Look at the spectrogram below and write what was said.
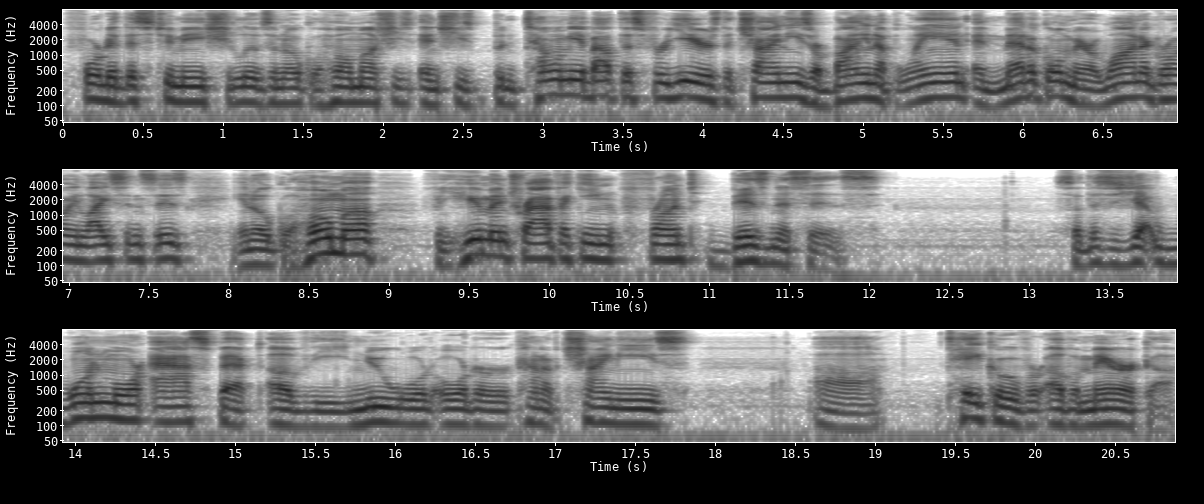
forwarded this to me. She lives in Oklahoma. She's and she's been telling me about this for years. The Chinese are buying up land and medical marijuana growing licenses in Oklahoma for human trafficking front businesses. So this is yet one more aspect of the New World Order kind of Chinese uh, takeover of America.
